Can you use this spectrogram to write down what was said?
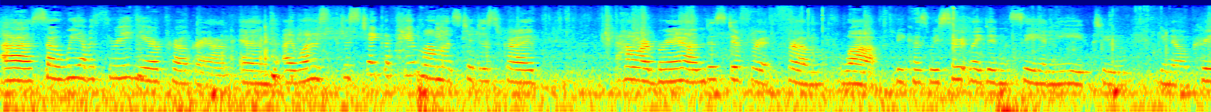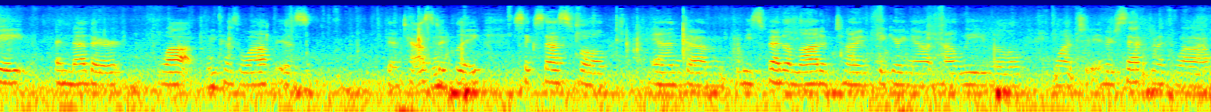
uh, so we have a three-year program, and I want to just take a few moments to describe how our brand is different from WAP because we certainly didn't see a need to, you know, create another WAP because WAP is fantastically successful and um, we spend a lot of time figuring out how we will want to intersect with WAP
